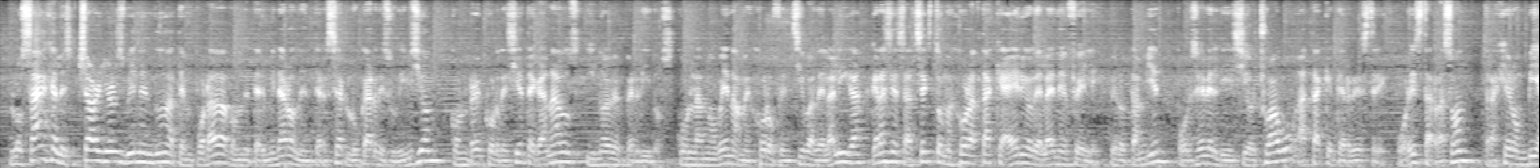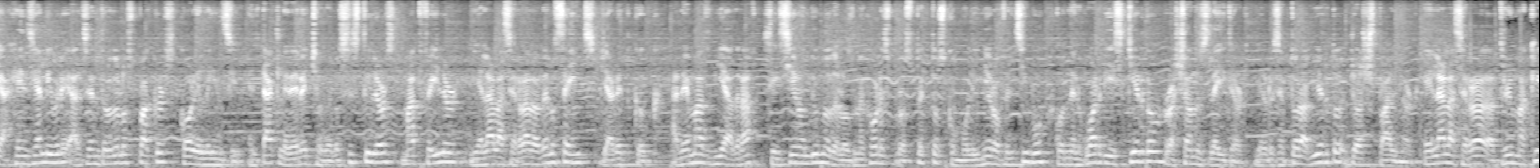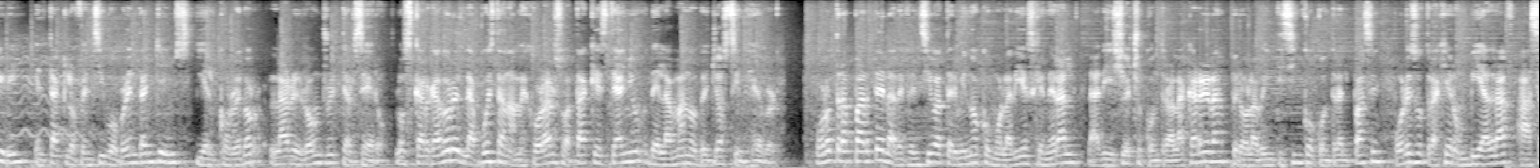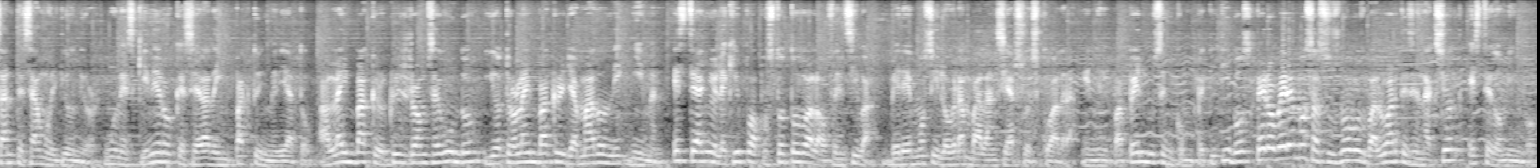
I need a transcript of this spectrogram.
Los Ángeles Chargers vienen de una temporada donde terminaron en tercer lugar de su división, con récord de 7 ganados y 9 perdidos, con la novena mejor ofensiva de la liga, gracias al sexto mejor ataque aéreo de la NFL, pero también por ser el 18 ataque terrestre. Por esta razón, trajeron vía agencia libre al centro de los Packers Corey Lindsey, el tackle derecho de los Steelers Matt Failer y el ala cerrada de los Saints Jared Cook. Además, vía draft se hicieron de uno de los mejores prospectos como liniero ofensivo con el guardia izquierdo Rashawn Slater y el receptor abierto Josh Palmer. El ala cerrada Trey McKitty, el tackle ofensivo Brendan James y el corredor Larry Roundtree tercero. Los cargadores le apuestan a mejorar su ataque este año de la mano de Justin Herbert. Por otra parte, la defensiva terminó como la 10 general, la 18 contra la carrera, pero la 25 contra el pase, por eso trajeron vía draft a Sante Samuel Jr., un esquinero que será de impacto inmediato, al linebacker Chris Rom II y otro linebacker llamado Nick Neiman. Este año el equipo apostó todo a la ofensiva, veremos si logran balancear su escuadra. En el papel lucen competitivos, pero veremos a sus nuevos baluartes en acción este domingo.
